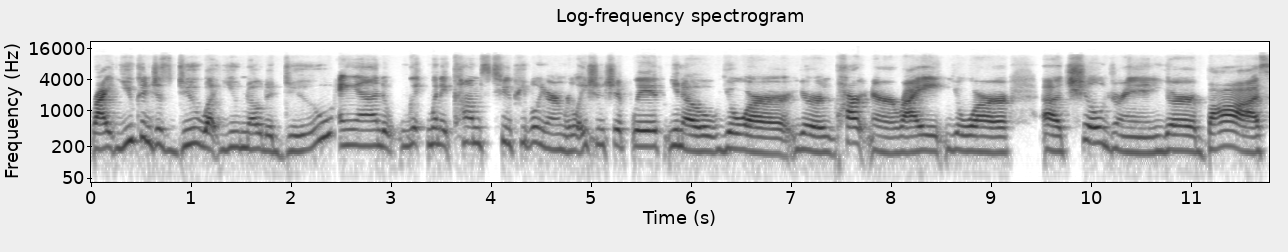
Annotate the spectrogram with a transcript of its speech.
right? You can just do what you know to do. And w- when it comes to people you're in relationship with, you know, your your partner, right? Your uh, children, your boss,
